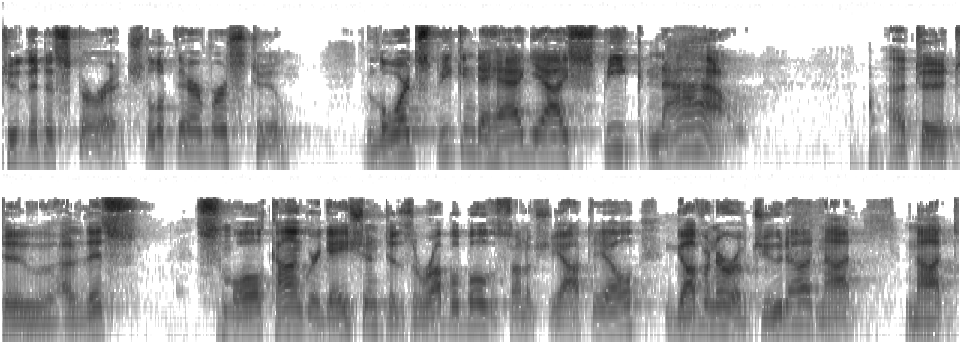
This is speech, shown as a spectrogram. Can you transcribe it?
to the discouraged. Look there, verse 2. The Lord speaking to Haggai, speak now uh, to, to uh, this small congregation, to Zerubbabel, the son of Shealtiel, governor of Judah, not not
